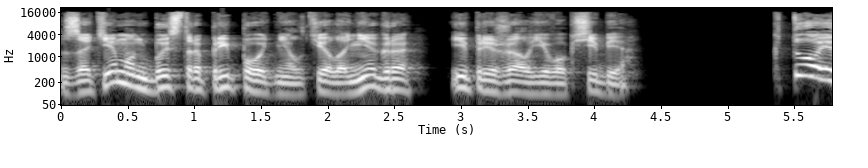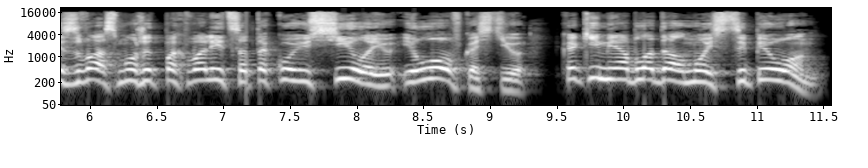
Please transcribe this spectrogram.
Затем он быстро приподнял тело негра и прижал его к себе. «Кто из вас может похвалиться такой силою и ловкостью, какими обладал мой Сципион?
